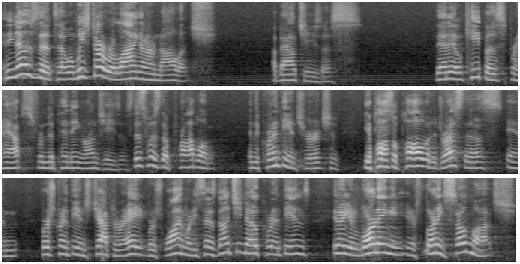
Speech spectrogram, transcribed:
and he knows that uh, when we start relying on our knowledge about Jesus, then it'll keep us perhaps from depending on Jesus. This was the problem in the Corinthian church, and the Apostle Paul would address this in 1 Corinthians chapter 8, verse 1, when he says, Don't you know, Corinthians, you know, you're learning, you're learning so much,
